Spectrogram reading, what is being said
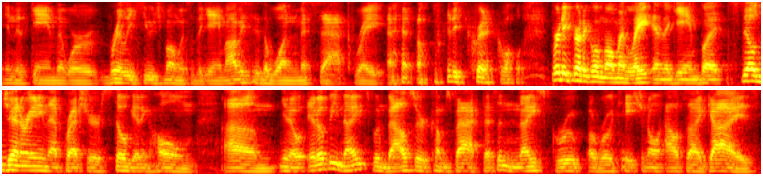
in this game that were really huge moments of the game. Obviously, the one missed sack, right, at a pretty critical, pretty critical moment late in the game, but still generating that pressure, still getting home. Um, you know, it'll be nice when Bowser comes back. That's a nice group of rotational outside guys.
